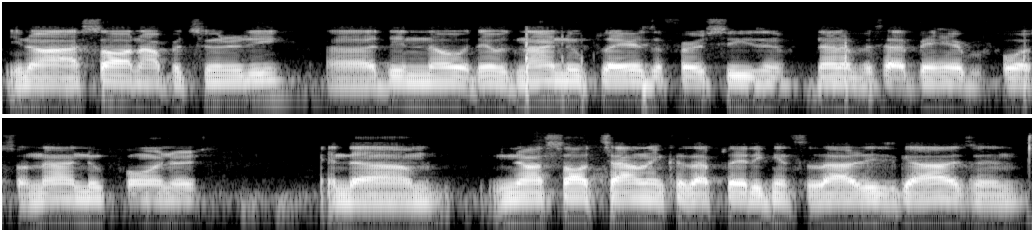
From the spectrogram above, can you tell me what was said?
you know I saw an opportunity. Uh, didn't know there was nine new players the first season. None of us had been here before, so nine new foreigners, and um, you know I saw talent because I played against a lot of these guys, and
